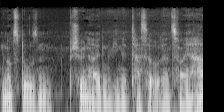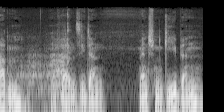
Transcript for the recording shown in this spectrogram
nutzlosen Schönheiten wie eine Tasse oder zwei haben und werden sie dann Menschen geben,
